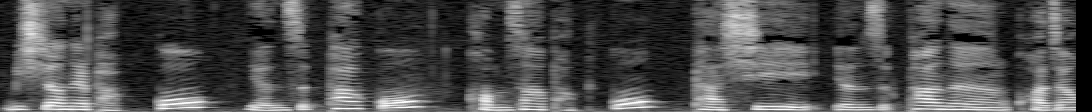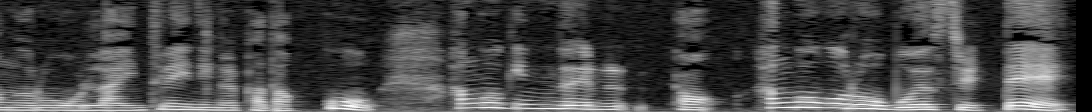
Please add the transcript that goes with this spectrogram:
미션을 받고 연습하고 검사 받고 다시 연습하는 과정으로 온라인 트레이닝을 받았고 한국인들 어 한국으로 mo였을 때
